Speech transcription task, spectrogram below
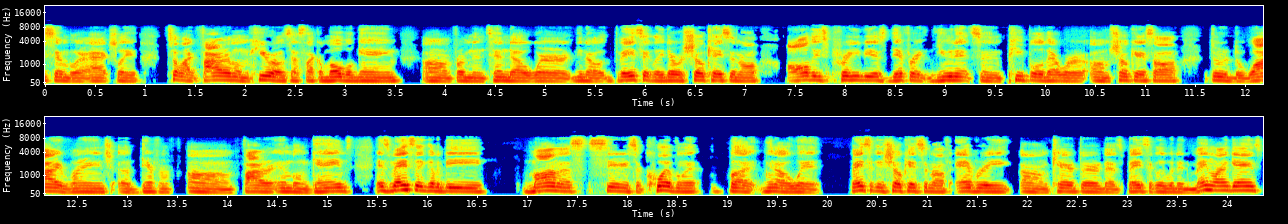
similar actually to like Fire Emblem Heroes. That's like a mobile game um, from Nintendo where you know basically they were showcasing all all these previous different units and people that were um, showcased all through the wide range of different um, Fire Emblem games. It's basically going to be Mana's series equivalent, but you know with basically showcasing off every um, character that's basically within the mainline games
